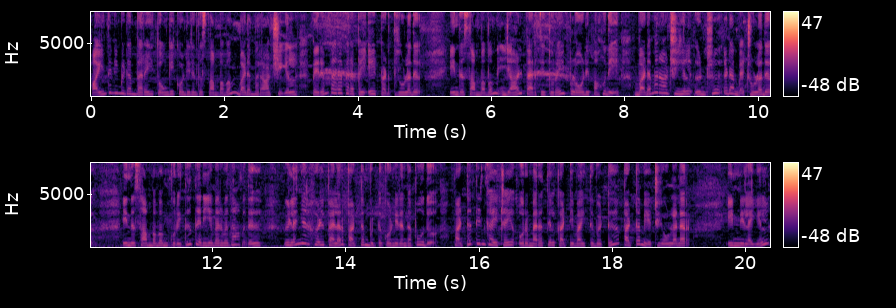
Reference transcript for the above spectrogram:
ஐந்து நிமிடம் வரை தொங்கிக் கொண்டிருந்த சம்பவம் வடமராட்சியில் பெரும் பரபரப்பை ஏற்படுத்தியுள்ளது. இந்த சம்பவம் யாழ் பருத்தித்துறை புளோடி பகுதி வடமராட்சியில் இன்று இடம்பெற்றுள்ளது. இந்த சம்பவம் குறித்து தெரிய வருவதாவது இளைஞர்கள் பலர் பட்டம் விட்டுக் கொண்டிருந்த போது பட்டத்தின் கயிற்றை ஒரு மரத்தில் கட்டி வைத்துவிட்டு பட்டம் ஏற்றியுள்ளனர் இந்நிலையில்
